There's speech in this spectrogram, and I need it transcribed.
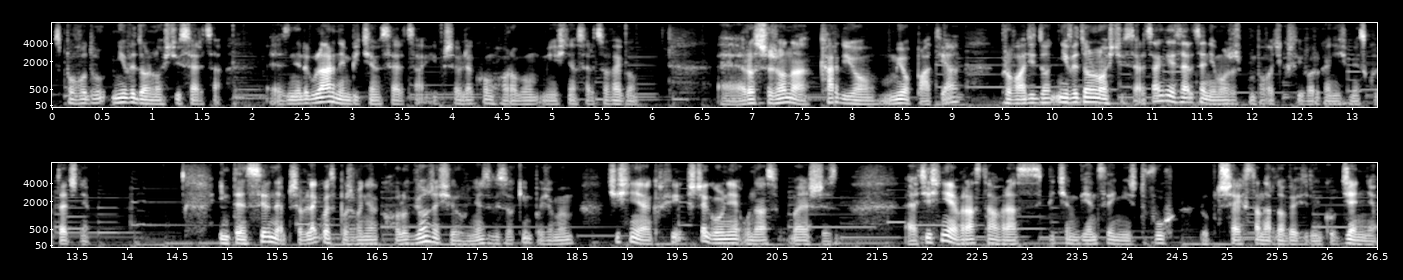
z powodu niewydolności serca, e, z nieregularnym biciem serca i przewlekłą chorobą mięśnia sercowego. E, rozszerzona kardiomiopatia prowadzi do niewydolności serca, gdzie serce nie może pompować krwi w organizmie skutecznie. Intensywne, przewlekłe spożywanie alkoholu wiąże się również z wysokim poziomem ciśnienia krwi, szczególnie u nas mężczyzn. E, ciśnienie wzrasta wraz z piciem więcej niż dwóch lub trzech standardowych drinków dziennie,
